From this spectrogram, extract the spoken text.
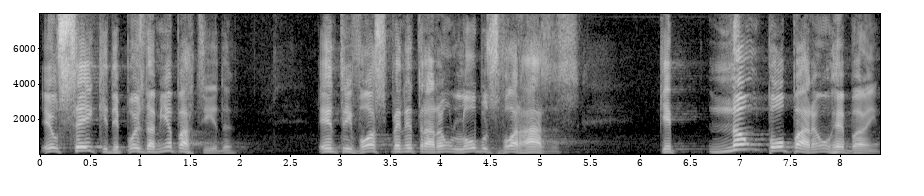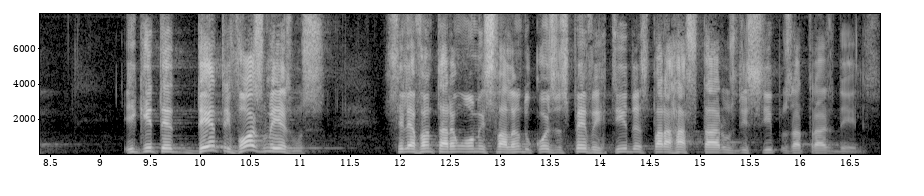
Eu sei que depois da minha partida, entre vós penetrarão lobos vorazes, que não pouparão o rebanho, e que dentre vós mesmos se levantarão homens falando coisas pervertidas para arrastar os discípulos atrás deles.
